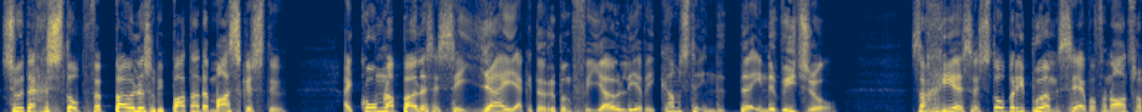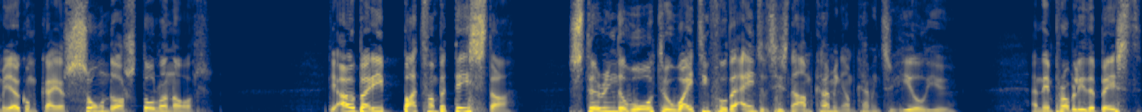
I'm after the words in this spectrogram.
So het hy gestop vir Paulus op die pad na Damaskus toe. Hy kom na Paulus, hy sê, "Jy, ek het 'n roeping vir jou lewe." He comes to in the, the individual. Saggeus, hy stop by die boom, sê ek wil vanaand saam met jou kom kuier, sondaars, tollenaars. Die ou by die bad van Bethesda, stirring the water, waiting for the angel, says, "Now I'm coming, I'm coming to heal you." And then probably the best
